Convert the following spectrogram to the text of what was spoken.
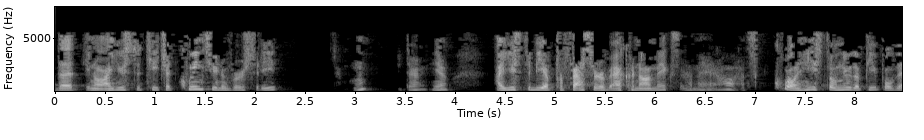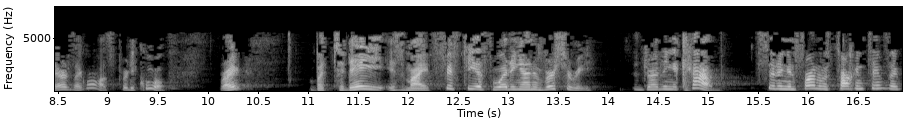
that, you know, I used to teach at Queen's University. Hmm? Yeah. I used to be a professor of economics. And I'm like, oh, that's cool. And he still knew the people there. It's like, oh, that's pretty cool. Right? But today is my 50th wedding anniversary. Driving a cab sitting in front of us talking to him. It's like,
